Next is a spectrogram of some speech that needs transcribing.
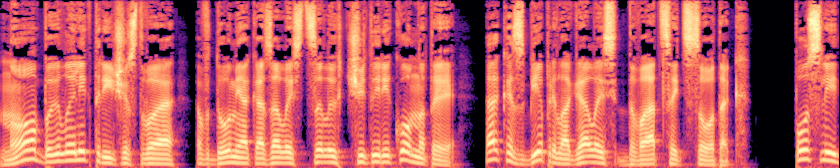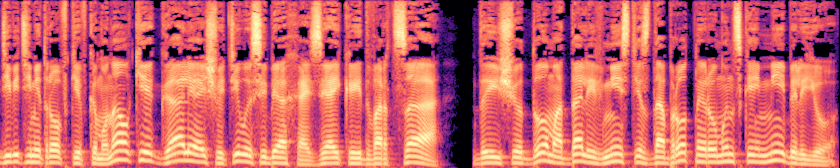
Но было электричество, в доме оказалось целых четыре комнаты, а к избе прилагалось 20 соток. После девятиметровки в коммуналке Галя ощутила себя хозяйкой дворца, да еще дом отдали вместе с добротной румынской мебелью.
